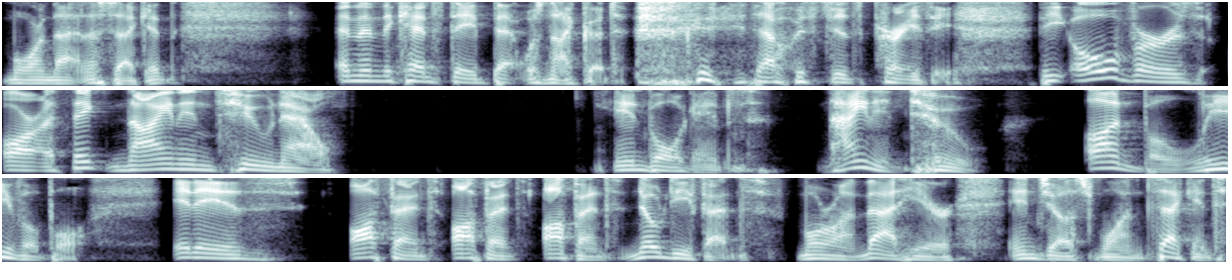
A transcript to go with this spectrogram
More on that in a second. And then the Kent State bet was not good. that was just crazy. The overs are, I think, nine and two now in bowl games. Nine and two. Unbelievable. It is offense, offense, offense, no defense. More on that here in just one second.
